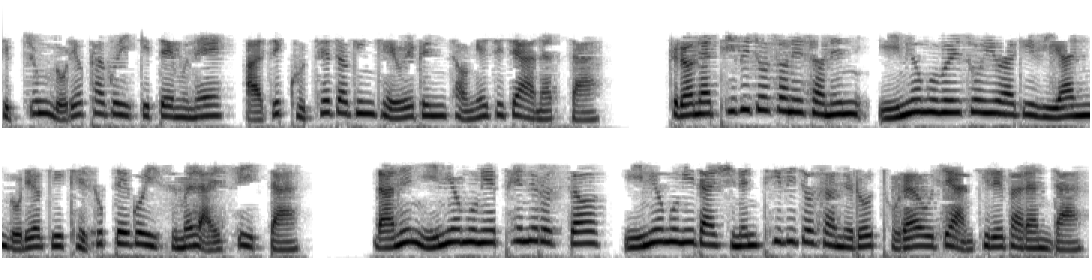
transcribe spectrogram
집중 노력하고 있기 때문에 아직 구체적인 계획은 정해지지 않았다. 그러나 TV조선에서는 이명웅을 소유하기 위한 노력이 계속되고 있음을 알 수 있다. 나는 이명웅의 팬으로서 이명웅이 다시는 TV조선으로 돌아오지 않기를 바란다.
